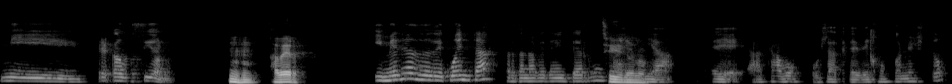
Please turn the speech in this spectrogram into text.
mi precaución. A ver. Y me he dado de cuenta, perdona que te interrumpa, sí, ya eh, acabo, o sea, te dejo con esto,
